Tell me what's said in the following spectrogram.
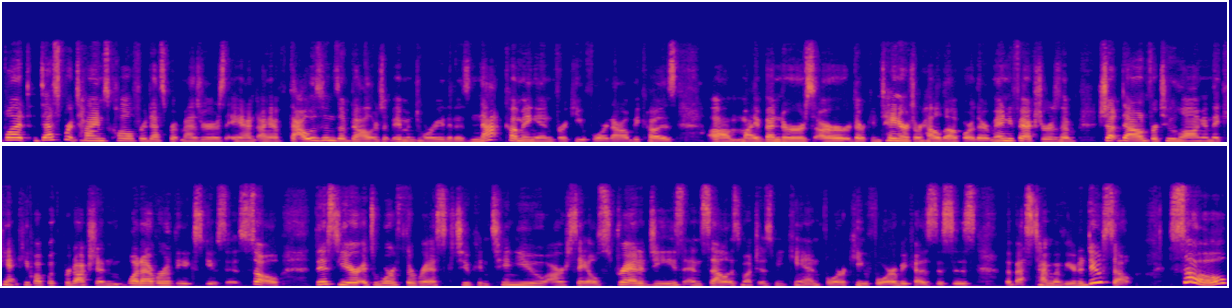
but desperate times call for desperate measures. And I have thousands of dollars of inventory that is not coming in for Q4 now because um, my vendors are, their containers are held up or their manufacturers have shut down for too long and they can't keep up with production, whatever the excuse is. So this year, it's worth the risk to continue our sales strategies and sell as much as we can for Q4 because this is the best time of year to do so. So,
